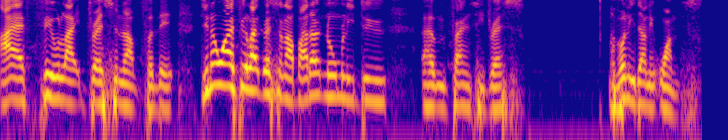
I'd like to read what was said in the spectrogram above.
I feel like dressing up for this. Do you know why I feel like dressing up? I don't normally do um, fancy dress. I've only done it once.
